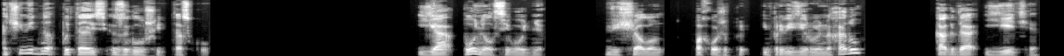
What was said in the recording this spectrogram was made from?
очевидно пытаясь заглушить тоску. «Я понял сегодня», — вещал он, похоже, импровизируя на ходу, когда Йети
